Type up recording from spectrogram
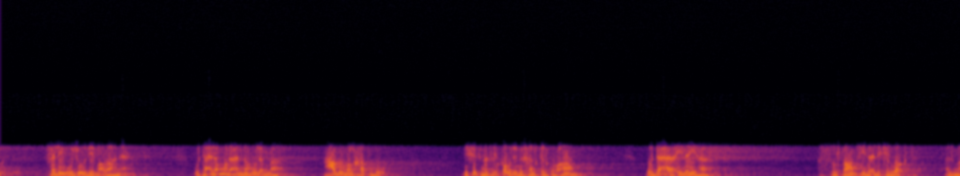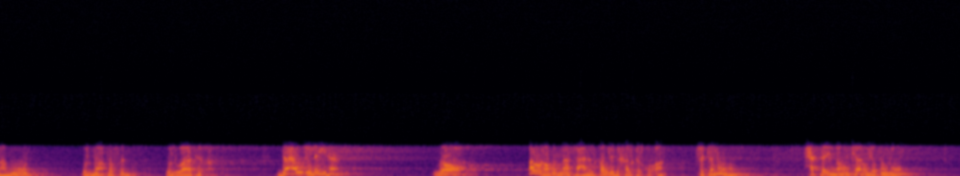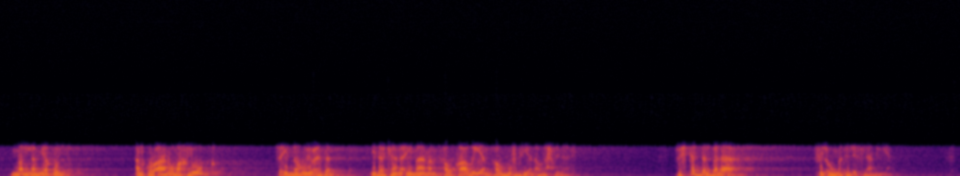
فلوجود موانع. وتعلمون أنه لما عظم الخطب بفتنة القول بخلق القرآن ودعا إليها السلطان في ذلك الوقت المأمون والمعتصم والواثق دعوا إليها وأرغموا الناس عن القول بخلق القرآن فتنوهم حتى إنهم كانوا يقولون من لم يقل القرآن مخلوق فإنه يعزل إذا كان إماما أو قاضيا أو مفتيا أو نحو ذلك. فاشتد البلاء في الأمة الإسلامية.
